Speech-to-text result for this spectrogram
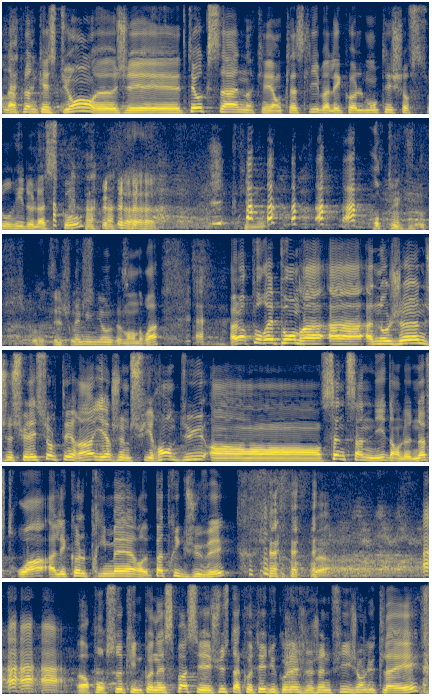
On a plein de questions. Euh, J'ai Théoxane, qui est en classe libre à l'école Montée Chauve-souris de Lascaux. Qui C'est très mignon comme endroit. Alors, pour répondre à, à- à nos jeunes, je suis allé sur le terrain. Hier, je me suis rendu en Seine-Saint-Denis, dans le 9-3, à l'école primaire Patrick Juvet. Alors, pour ceux qui ne connaissent pas, c'est juste à côté du collège de jeunes filles Jean-Luc Lahaye.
